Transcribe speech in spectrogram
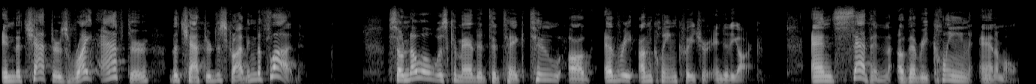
in the chapters right after the chapter describing the flood. So Noah was commanded to take two of every unclean creature into the ark, and seven of every clean animal.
